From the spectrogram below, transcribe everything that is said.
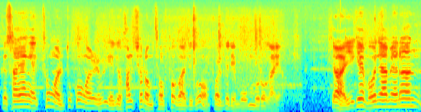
그 사양액 통을 뚜껑을 여기 활처럼 덮어가지고 벌들이 못 물어가요. 자 이게 뭐냐면은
